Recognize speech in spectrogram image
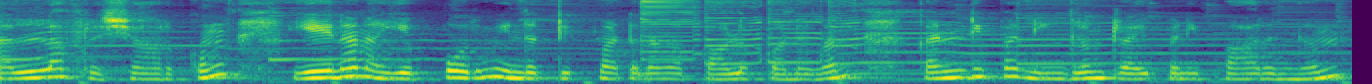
நல்லா ஃப்ரெஷ்ஷாக இருக்கும். ஏன்னா நான் எப்போதும் இந்த டிப் மட்டும் தாங்க ஃபாலோ பண்ணுவேன். கண்டிப்பாக நீங்களும் ட்ரை பண்ணி பாருங்கள் kullandım.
